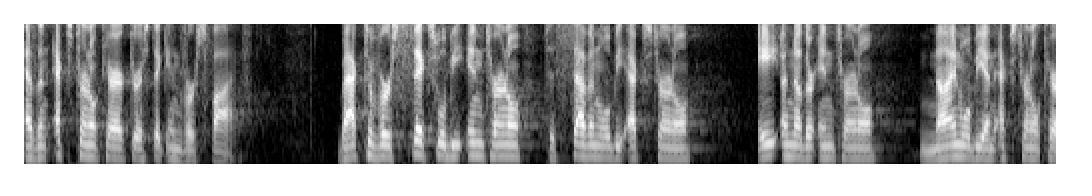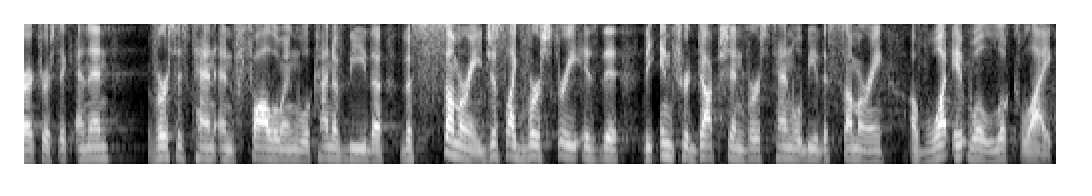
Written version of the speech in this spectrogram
as an external characteristic in verse 5. Back to verse 6 will be internal, to 7 will be external, 8 another internal, 9 will be an external characteristic, and then verses 10 and following will kind of be the, the summary. Just like verse 3 is the, the introduction, verse 10 will be the summary of what it will look like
